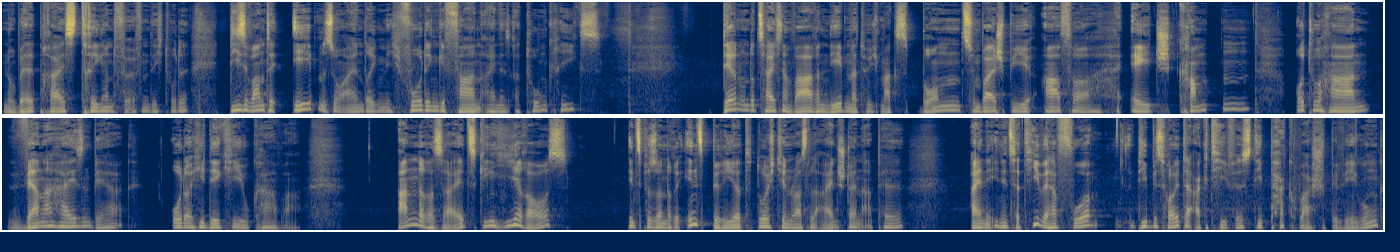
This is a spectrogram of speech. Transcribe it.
Nobelpreisträgern veröffentlicht wurde. Diese warnte ebenso eindringlich vor den Gefahren eines Atomkriegs. Deren Unterzeichner waren neben natürlich Max Bonn zum Beispiel Arthur H. Compton, Otto Hahn, Werner Heisenberg oder Hideki Yukawa. Andererseits ging hieraus insbesondere inspiriert durch den Russell-Einstein-Appell, eine Initiative hervor, die bis heute aktiv ist, die Pugwash-Bewegung,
